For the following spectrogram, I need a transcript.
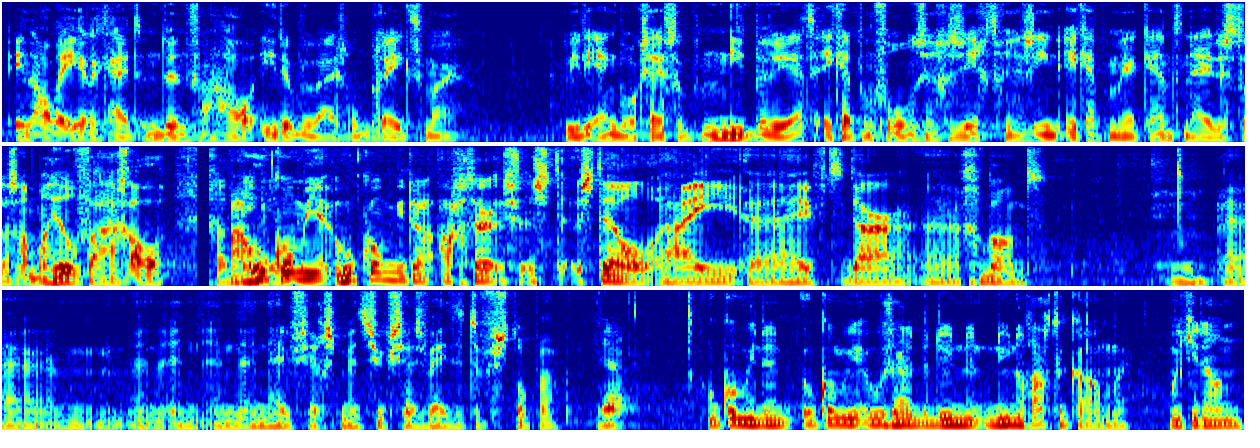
in alle eerlijkheid een dun verhaal. Ieder bewijs ontbreekt. Maar Willy Engbroks heeft ook niet beweerd... ik heb hem vol in zijn gezicht gezien, ik heb hem herkend. Nee, dus het was allemaal heel vaag al. Maar hoe kom, je, hoe kom je erachter? Stel, hij uh, heeft daar uh, gewoond. Hmm. Uh, en, en, en, heeft zich met succes weten te verstoppen. Ja. Hoe, kom je er, hoe, kom je, hoe zou je er nu, nu nog achter komen? Moet je dan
